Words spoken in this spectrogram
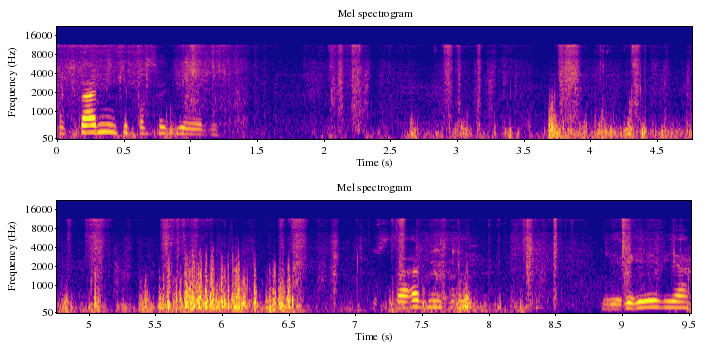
Кустарники посадила бы. Кустарники, деревья.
